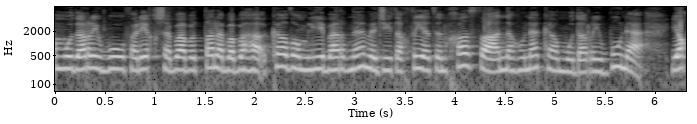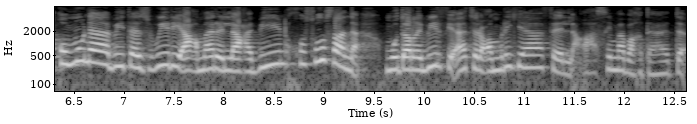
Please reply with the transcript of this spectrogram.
مدرب فريق شباب الطلبة بهاء كاظم لبرنامج تغطية خاصة أن هناك مدربون يقومون بتزوير أعمار اللاعبين خصوصا مدربي الفئات العمرية في العاصمة بغداد.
